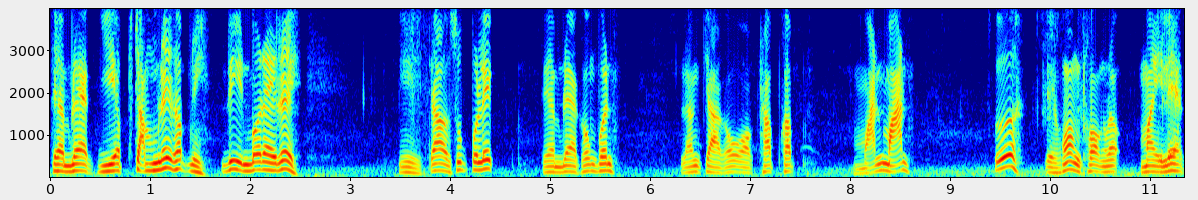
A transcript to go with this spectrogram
แต้มแรกเหยียบจำเลยครับนี่ดิ้นบ่ได้เลย นี่เจ้าซุปเปอร์เล็กแต้มแรกของเพิ่นหลังจากเอาออกทับครับ หมันหมันเออ ได้ห้องทองแล้ว ไม่แรก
